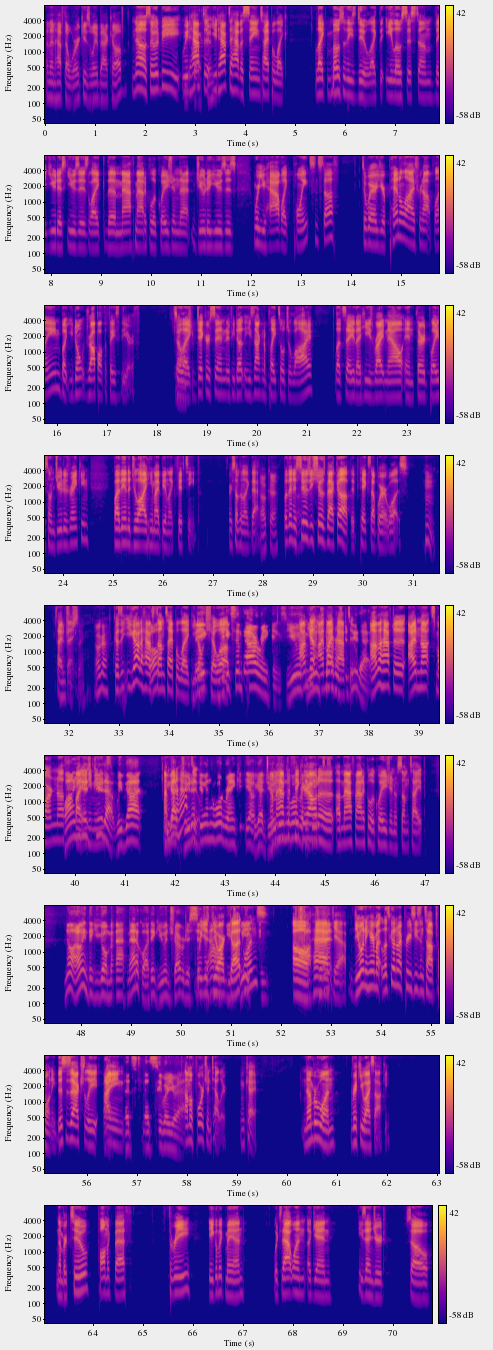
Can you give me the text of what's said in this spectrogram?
and then have to work his way back up? No, so it would be we'd have to you'd have to have a same type of like like most of these do, like the ELO system that UDisc uses, like the mathematical equation that Judah uses, where you have like points and stuff, to where you're penalized for not playing, but you don't drop off the face of the earth. So Gotcha. like Dickerson, if he does, he's not going to play till July. Let's say that he's right now in third place on Judah's ranking. By the end of July, he might be in like 15th or something like that. Okay, But then as Alright. soon as he shows back up, it picks up where it was. Hmm. Type thing. interesting. Okay, Because you got to have Well, some type of like you make, don't show up. Make some power rankings. You, I'm you gonna. and I might have to. do that. I'm gonna have to. I'm not smart enough Why by don't you any just means. do that? We've got. We I'm got gonna have Judah to. doing the world rank. Yeah, we got Judah I'm gonna have to figure out a, a mathematical equation of some type. No, I don't even think you go mathematical. I think you and Trevor just sit We just do our gut ones? Oh heck 10. yeah! Do you want to hear my? Let's go to my preseason top 20. This is actually. I mean, let's let's see where you're at. I'm a fortune teller. Okay. Number one, Ricky Wysocki. Number two, Paul McBeth. Three, Eagle McMahon, which that one again, he's injured. So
